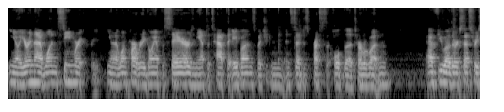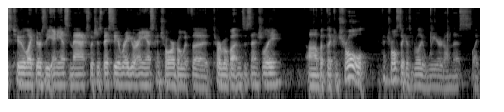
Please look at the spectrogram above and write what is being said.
you know you're in that one scene where you know that one part where you're going up the stairs and you have to tap the A buttons, but you can instead just press hold the turbo button. A few other accessories too, like there's the NES Max, which is basically a regular NES controller but with the turbo buttons essentially. Uh, but the control the control stick is really weird on this. Like,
